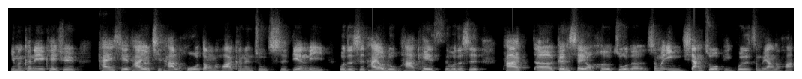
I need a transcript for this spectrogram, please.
你们可能也可以去看一些他有其他活动的话，可能主持典礼，或者是他有录 podcast，或者是他呃跟谁有合作的什么影像作品，或者怎么样的话，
